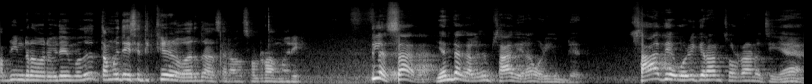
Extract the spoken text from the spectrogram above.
அப்படின்ற ஒரு விதம் போது தமிழ் தேசத்துக்கு கீழே வருதா சார் அவர் சொல்ற மாதிரி? இல்லை சார் எந்த காலத்திலும் சாதியெல்லாம் ஒழிக்க முடியாது. சாதியை ஒழிக்கிறான்னு சொல்கிறான்னு வச்சுக்கேன்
